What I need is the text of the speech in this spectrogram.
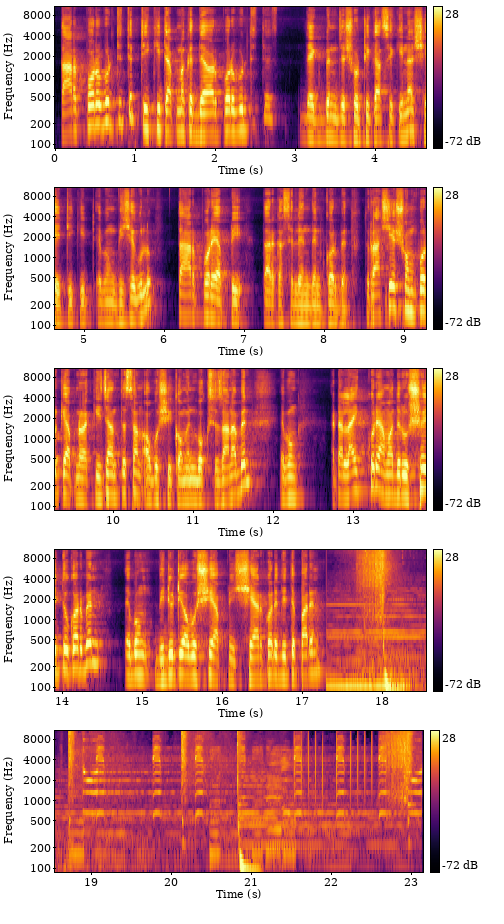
তার পরবর্তীতে টিকিট আপনাকে দেওয়ার পরবর্তীতে দেখবেন যে সঠিক আছে কি না সেই টিকিট এবং ভিসাগুলো, তারপরে আপনি তার কাছে লেনদেন করবেন। তো রাশিয়া সম্পর্কে আপনারা কি জানতে চান অবশ্যই কমেন্ট বক্সে জানাবেন এবং একটা লাইক করে আমাদের উৎসাহিত করবেন এবং ভিডিওটি অবশ্যই আপনি শেয়ার করে দিতে পারেন।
